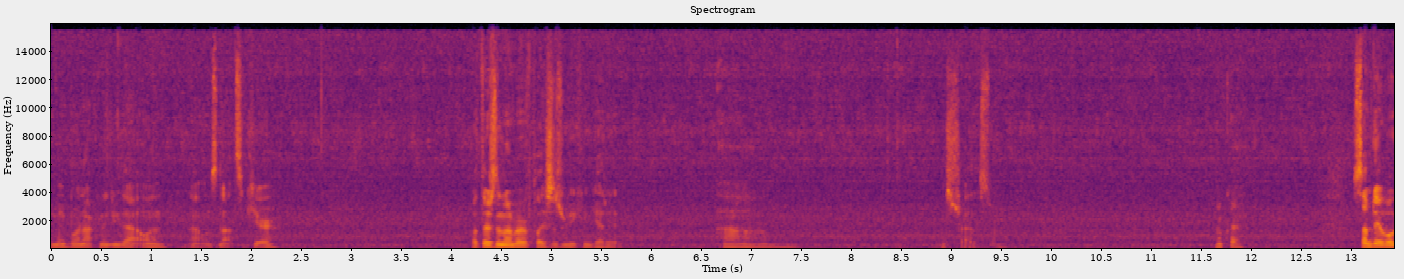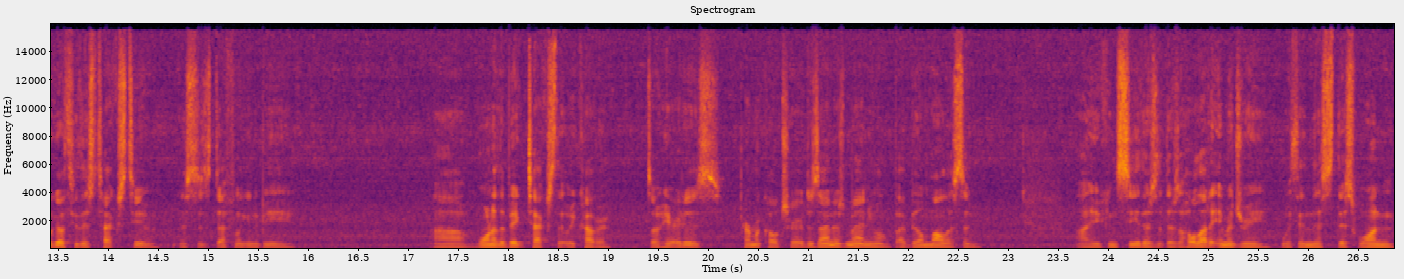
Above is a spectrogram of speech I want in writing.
maybe we're not going to do that one. That one's not secure. But there's a number of places where you can get it. Um, let's try this one. Okay. Someday we'll go through this text too. This is definitely going to be uh, one of the big texts that we cover. So here it is Permaculture, a Designer's Manual by Bill Mollison. Uh, you can see there's, there's a whole lot of imagery within this, this one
